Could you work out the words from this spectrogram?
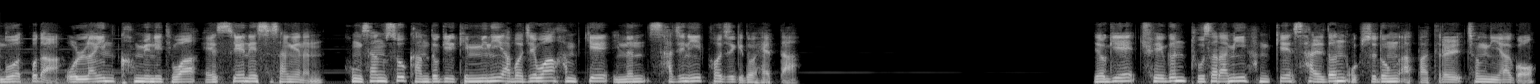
무엇보다 온라인 커뮤니티와 SNS상에는 홍상수 감독이 김민희 아버지와 함께 있는 사진이 퍼지기도 했다. 여기에 최근 두 사람이 함께 살던 옥수동 아파트를 정리하고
